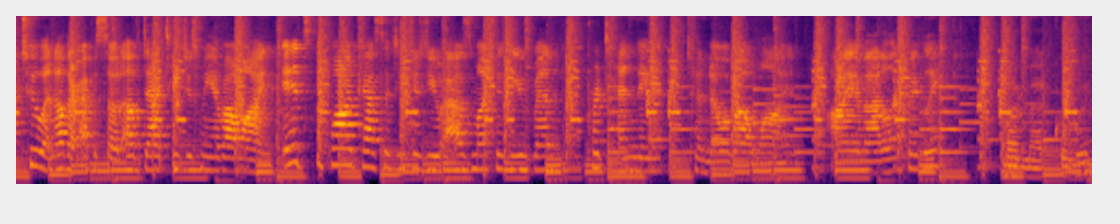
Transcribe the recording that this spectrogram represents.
back to another episode of Dad Teaches Me About Wine. It's the podcast that teaches you as much as you've been pretending to know about wine. I am Madeline Quigley. I'm Matt Quigley.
